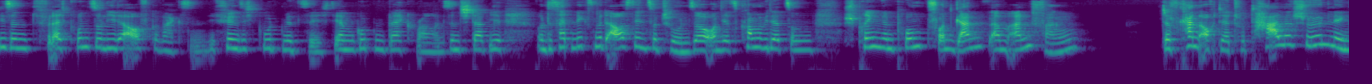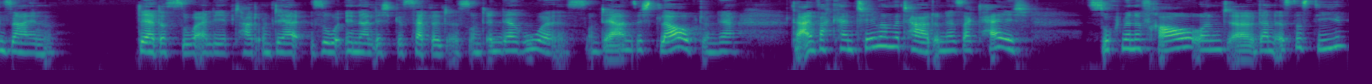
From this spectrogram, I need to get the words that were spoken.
Die sind vielleicht grundsolide aufgewachsen, die fühlen sich gut mit sich, die haben einen guten Background, sind stabil und das hat nichts mit Aussehen zu tun. So, und jetzt kommen wir wieder zum springenden Punkt von ganz am Anfang. Das kann auch der totale Schönling sein, der das so erlebt hat und der so innerlich gesettelt ist und in der Ruhe ist und der an sich glaubt und der da einfach kein Thema mit hat und der sagt, hey, ich suche mir eine Frau und äh, dann ist es die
